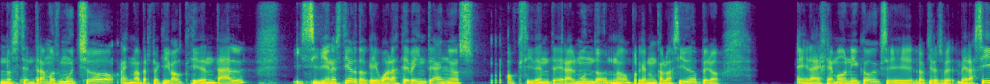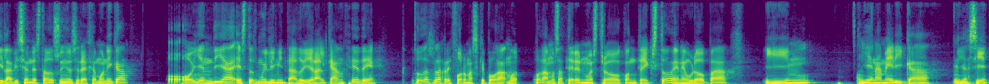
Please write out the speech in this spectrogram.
nos centramos mucho en una perspectiva occidental. Y si bien es cierto que igual hace 20 años Occidente era el mundo, ¿no? Porque nunca lo ha sido, pero era hegemónico, si lo quieres ver así, la visión de Estados Unidos era hegemónica, hoy en día esto es muy limitado y el alcance de todas las reformas que podamos, hacer en nuestro contexto, en Europa y, en América y así,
